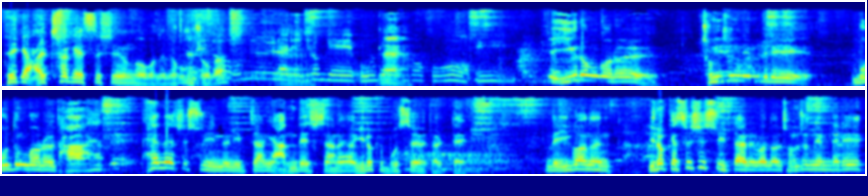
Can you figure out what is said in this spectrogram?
되게 알차게 쓰시는 거거든요 구조가. 그래서 오늘날에 이런 게 오게 네. 된 거고 예. 이런 거를 점주님들이 모든 거를 다 해, 해내실 수 있는 입장이 안 되시잖아요. 이렇게 못 써요, 절대. 근데 이거는 이렇게 쓰실 수 있다는 거는 점주님들이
